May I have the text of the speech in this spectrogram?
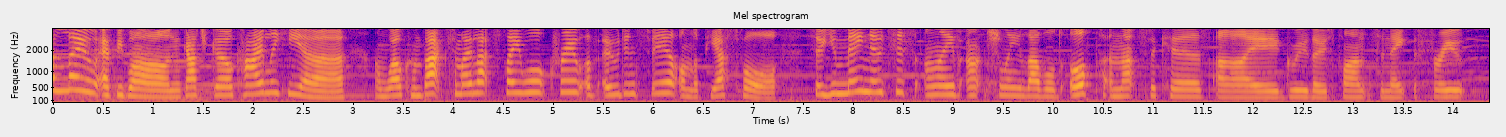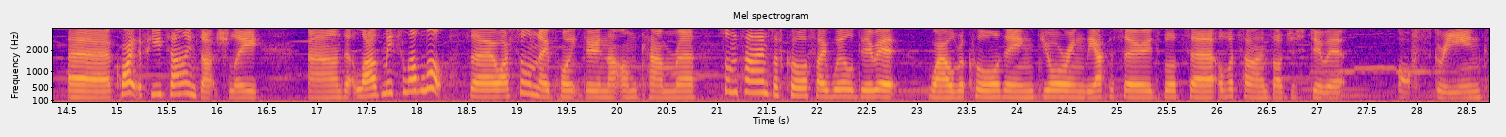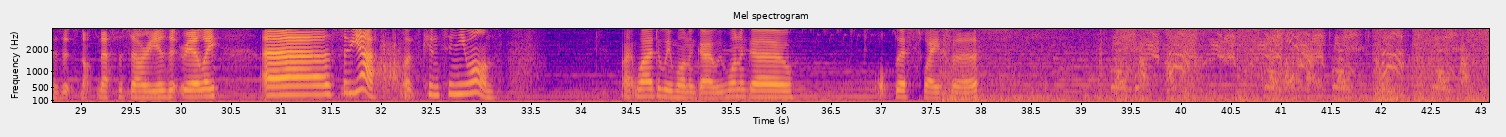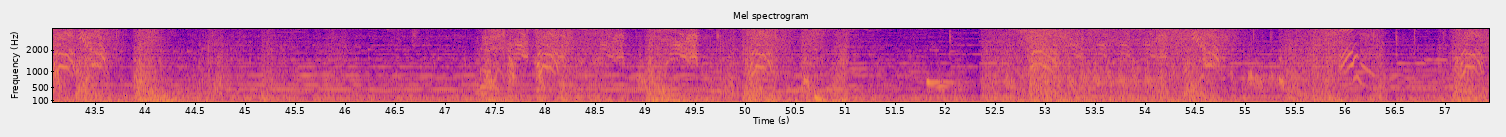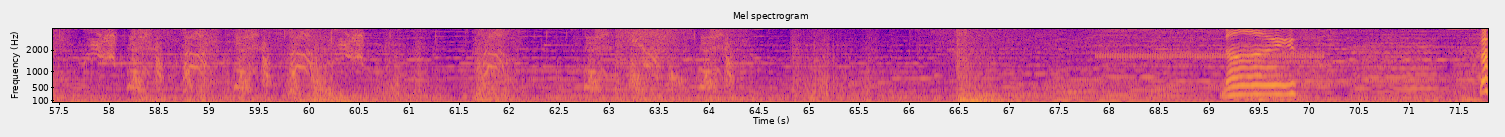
Hello everyone, Gadget Girl Kylie here, and welcome back to my Let's Play walkthrough of Odin Sphere on the PS4. So you may notice I've actually leveled up, and that's because I grew those plants and ate the fruit uh, quite a few times actually, and it allowed me to level up, so I saw no point doing that on camera. Sometimes, of course, I will do it while recording during the episode, but uh, other times I'll just do it off screen because it's not necessary, is it really? Uh, so yeah, let's continue on. Right, where do we want to go? We want to go up this way first.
